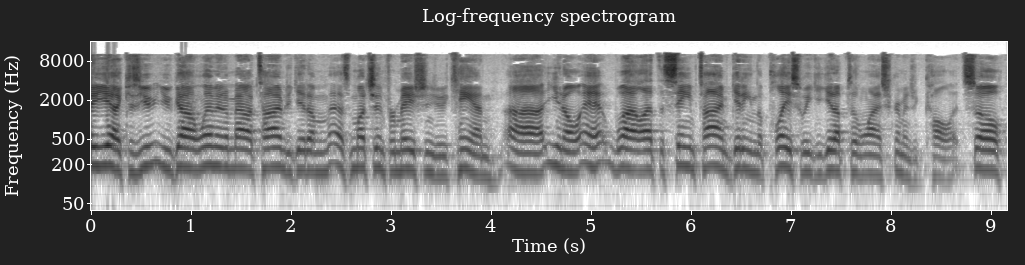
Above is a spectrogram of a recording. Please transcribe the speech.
Uh, yeah, because you you got a limited amount of time to get them as much information as you can. Uh, you know, and, while at the same time getting the play so we could get up to the line of scrimmage and call it. So,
